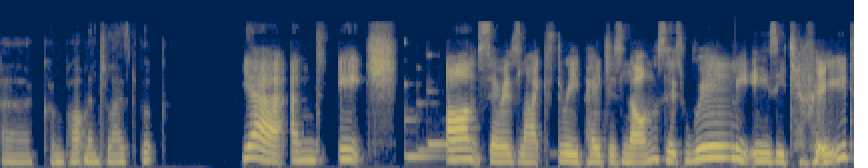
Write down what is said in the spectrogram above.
uh, compartmentalized book. Yeah, and each answer is like three pages long, so it's really easy to read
